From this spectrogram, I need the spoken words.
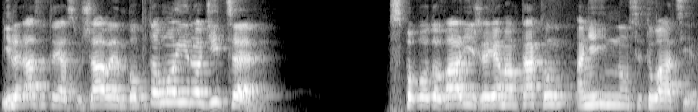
Ile razy to ja słyszałem, bo to moi rodzice spowodowali, że ja mam taką, a nie inną sytuację.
